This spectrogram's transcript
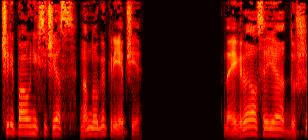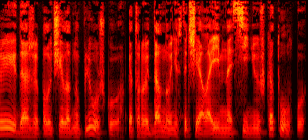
Черепа у них сейчас намного крепче. Наигрался я от души и даже получил одну плюшку, которую давно не встречал, а именно синюю шкатулку.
